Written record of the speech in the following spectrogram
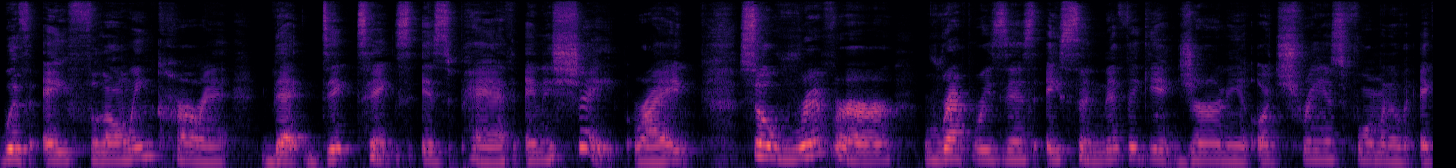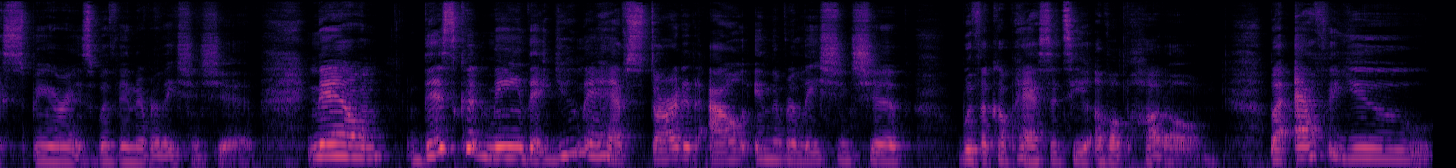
with a flowing current that dictates its path and its shape, right? So river represents a significant journey or transformative experience within a relationship. Now, this could mean that you may have started out in the relationship with a capacity of a puddle, but after you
